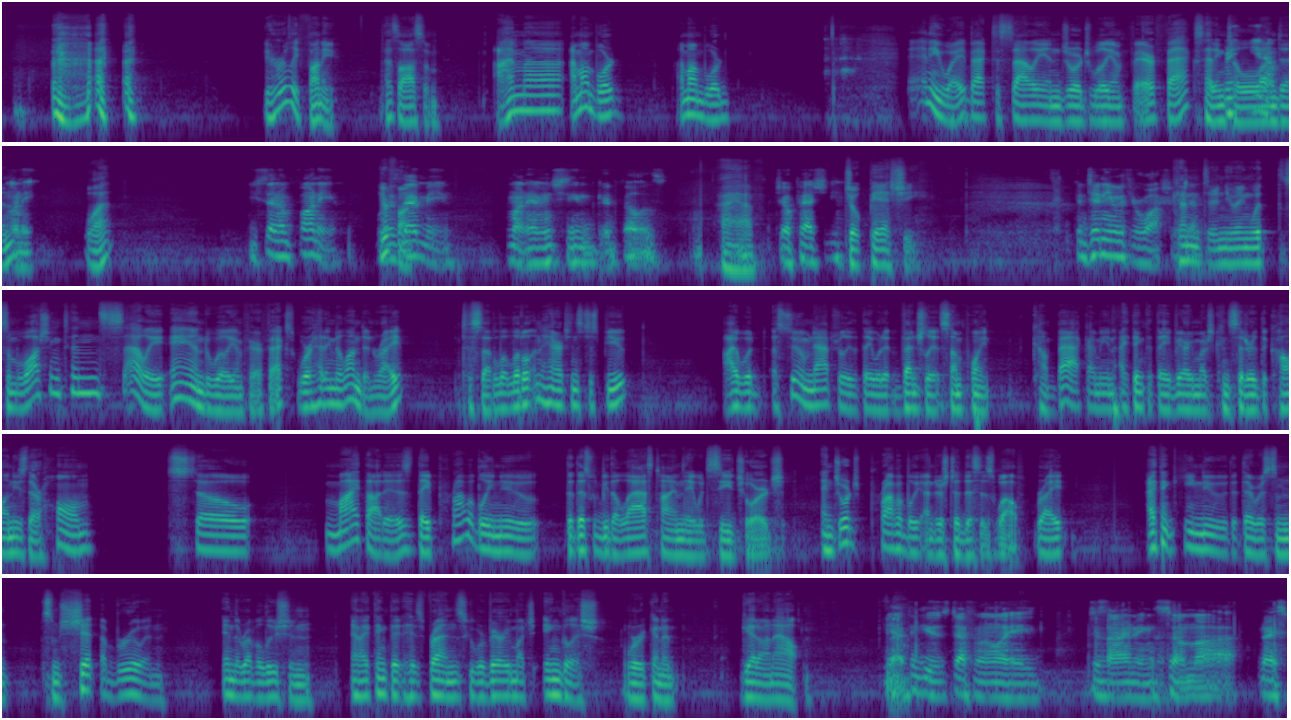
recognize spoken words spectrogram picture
You're really funny. That's awesome. I'm uh I'm on board. I'm on board. Anyway, back to Sally and George William Fairfax heading to you London. funny? What? You said I'm funny. What You're does fun. that mean? Come on, haven't you seen Goodfellas? I have Joe Pesci. Joe Pesci. Continue with your Washington. Continuing with some Washington, Sally and William Fairfax were heading to London, right? To settle a little inheritance dispute. I would assume naturally that they would eventually at some point come back. I mean, I think that they very much considered the colonies their home. So my thought is they probably knew that this would be the last time they would see George. And George probably understood this as well, right? I think he knew that there was some some shit a brewing in the revolution. And I think that his friends who were very much English were gonna get on out. yeah, I think he was definitely designing some uh, nice,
